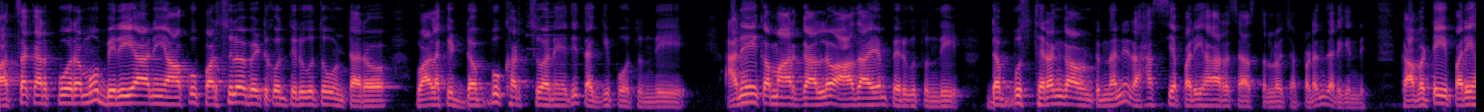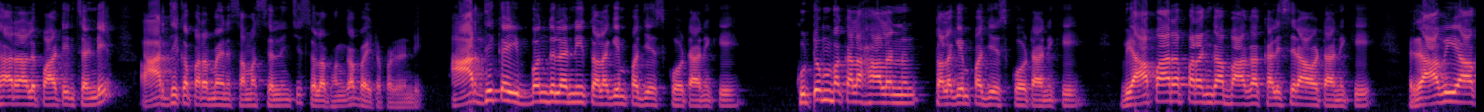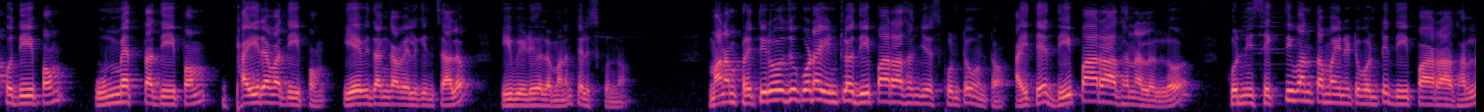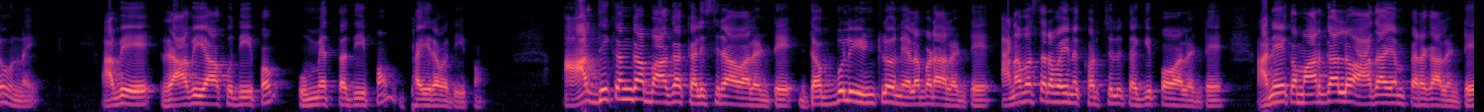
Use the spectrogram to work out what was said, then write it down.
పచ్చకర్పూరము బిర్యానీ ఆకు పర్సులో పెట్టుకొని తిరుగుతూ ఉంటారో వాళ్ళకి డబ్బు ఖర్చు అనేది తగ్గిపోతుంది. అనేక మార్గాల్లో ఆదాయం పెరుగుతుంది. డబ్బు స్థిరంగా ఉంటుందని రహస్య పరిహార శాస్త్రంలో చెప్పడం జరిగింది. కాబట్టి ఈ పరిహారాలు పాటించండి. ఆర్థికపరమైన సమస్యల నుంచి సులభంగా బయటపడండి. ఆర్థిక ఇబ్బందులన్నీ తొలగింపజేసుకోవటానికి కుటుంబ కలహాలను తొలగింపజేసుకోవటానికి వ్యాపారపరంగా బాగా కలిసి రావటానికి రావి ఆకు దీపం ఉమ్మెత్త దీపం భైరవ దీపం ఏ విధంగా వెలిగించాలో ఈ వీడియోలో మనం తెలుసుకుందాం. మనం ప్రతిరోజు కూడా ఇంట్లో దీపారాధన చేసుకుంటూ ఉంటాం. అయితే దీపారాధనలలో కొన్ని శక్తివంతమైనటువంటి దీపారాధనలు ఉన్నాయి. అవే రావి ఆకు దీపం ఉమ్మెత్త దీపం భైరవ దీపం. ఆర్థికంగా బాగా కలిసి రావాలంటే డబ్బులు ఇంట్లో నిలబడాలంటే అనవసరమైన ఖర్చులు తగ్గిపోవాలంటే అనేక మార్గాల్లో ఆదాయం పెరగాలంటే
